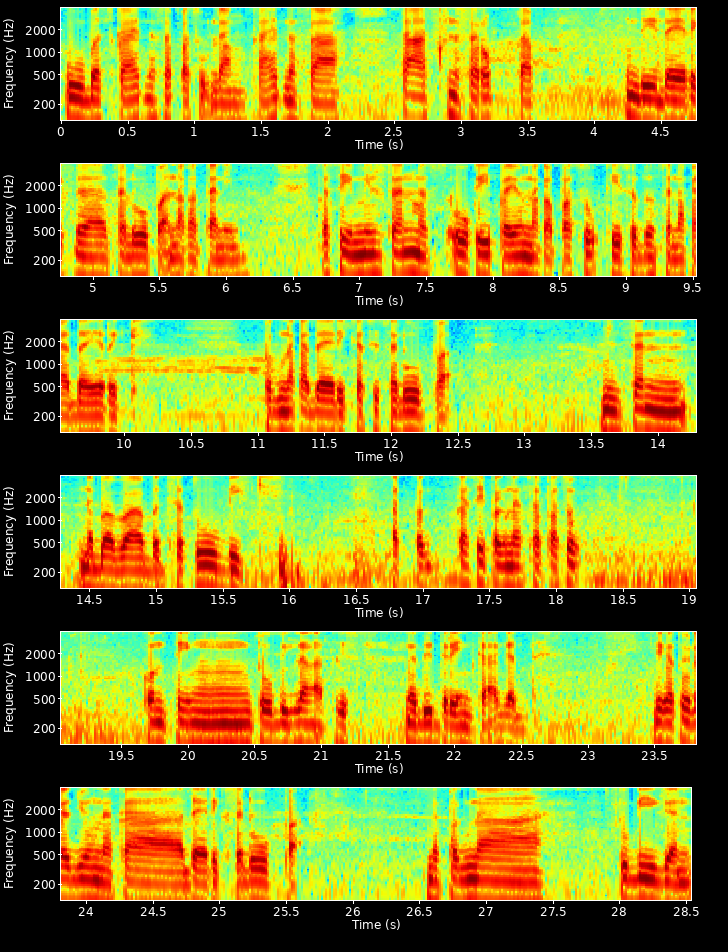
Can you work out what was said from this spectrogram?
ubas kahit nasa paso lang, kahit nasa taas na sa rooftop, hindi direct na sa lupa nakatanim. Kasi minsan mas okay pa yung nakapaso kaysa dun sa nakadirect. Pag nakadirect kasi sa lupa, minsan nabababad sa tubig. Pag kasi pag nasa paso, konting tubig lang at least nadidrain ka agad. Hindi katulad yung naka direct sa lupa na pag na tubigan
